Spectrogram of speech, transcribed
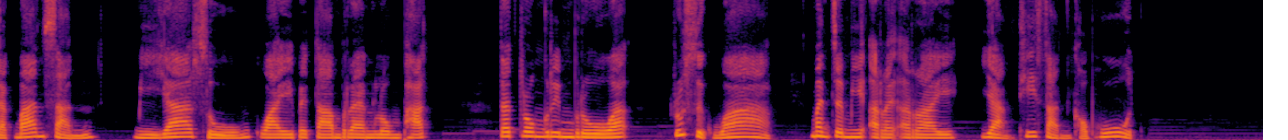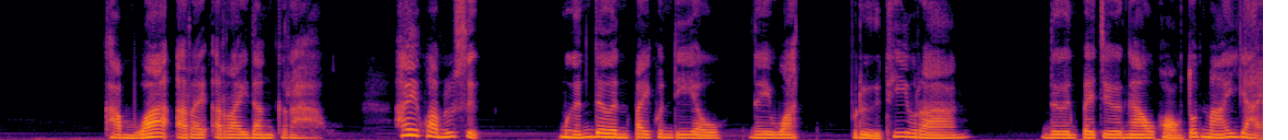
จากบ้านสัน มีหญ้าสูงไกวไปตามแรงลมพัด แต่ตรงริมรั้ว รู้สึกว่ามันจะมีอะไรอะไรอย่างที่สันเขาพูดคำว่าอะไรอะไรดังกล่าว ให้ความรู้สึก เหมือนเดินไปคนเดียวในวัดหรือที่ร้าง เดินไปเจอเงาของต้นไม้ใหญ่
